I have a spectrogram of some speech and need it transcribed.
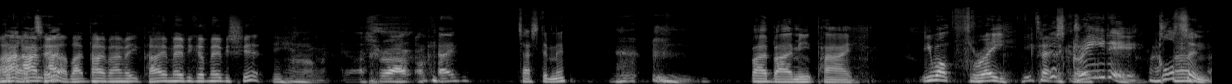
I'd I- like I'm- to. I- I'd like bye bye meat pie. Maybe good, maybe shit. Oh my gosh, right. Okay. Testing me. bye bye meat pie. You want three? You're just greedy, glutton.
